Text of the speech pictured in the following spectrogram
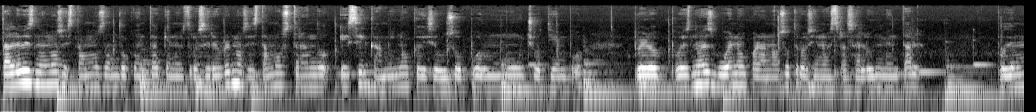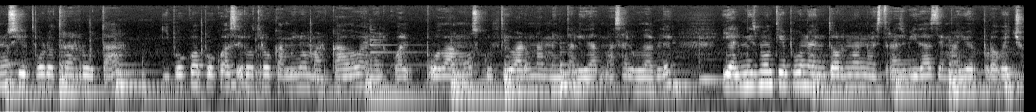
Tal vez no nos estamos dando cuenta que nuestro cerebro nos está mostrando ese camino que se usó por mucho tiempo, pero pues no es bueno para nosotros y nuestra salud mental. Podemos ir por otra ruta y poco a poco hacer otro camino marcado en el cual podamos cultivar una mentalidad más saludable y al mismo tiempo un entorno en nuestras vidas de mayor provecho.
